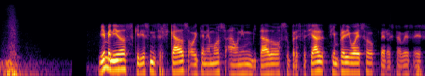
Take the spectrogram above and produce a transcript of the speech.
Bienvenidos, queridos industrificados. Hoy tenemos a un invitado súper especial. Siempre digo eso, pero esta vez es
